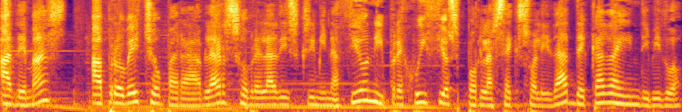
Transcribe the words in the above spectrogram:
Además, aprovecho para hablar sobre la discriminación y prejuicios por la sexualidad de cada individuo.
